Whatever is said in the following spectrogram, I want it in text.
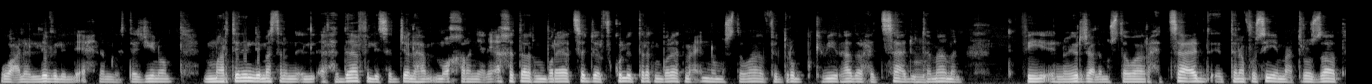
وعلى ال level اللي إحنا محتاجينه مارتينيلي مثلا الأهداف اللي سجلها مؤخرا يعني آخر ثلاث مباريات سجل في كل الثلاث مباريات مع إنه مستواه في drop كبير هذا رح تساعده م. تماما. في إنه يرجع لمستواه رح تساعد التنافسية مع تروزات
